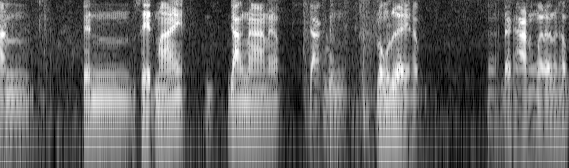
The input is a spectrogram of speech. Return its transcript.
านเป็นเศษไม้ยางนานะครับ จากลงลงเรื่อยครับได้ฐานออกมาแล้วนะครับ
